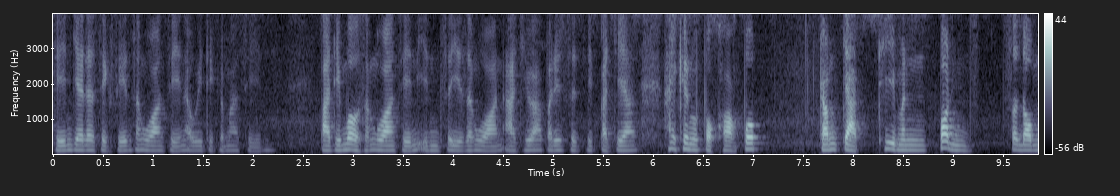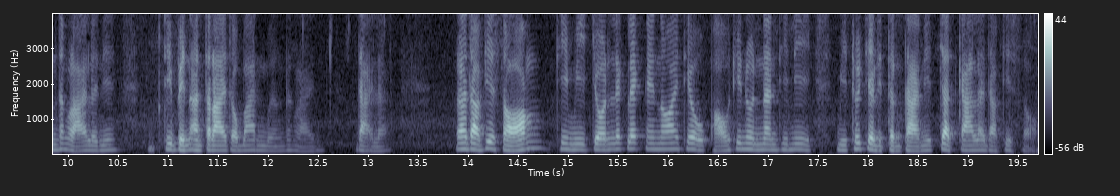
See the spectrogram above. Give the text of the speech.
ศีล เจตสิกศีล สังวรศีล อวิติกรรมศีล ปาติโมกสังวรศีล อินทรีย์สังวร อาชีวะปริสุทธิปัจจยให้ขึ้นมาปกครองปุ๊บกำจัดที่มันป้นสะดมทั้งหลายเลยนี้ที่เป็นอันตรายต่อบ้านเมืองทั้งหลายได้แล้ว ระดับที่สองที่มีโจรเล็ก ๆ น้อยๆเที่ยวเผาที่นู่นนั่นที่นี่มีทุจริตต่าง ๆ นี้จัดการระดับที่สอง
